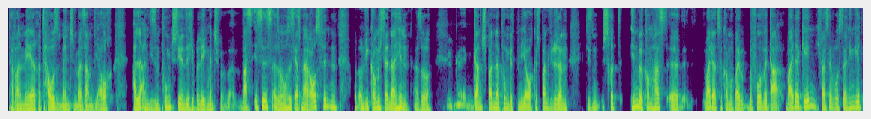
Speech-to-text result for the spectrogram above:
Da waren mehrere tausend Menschen beisammen, die auch alle an diesem Punkt stehen, sich überlegen, Mensch, was ist es? Also man muss es erstmal herausfinden und, und wie komme ich denn da hin? Also mhm. ganz spannender Punkt. Jetzt bin ich auch gespannt, wie du dann diesen Schritt hinbekommen hast, äh, weiterzukommen. Wobei, bevor wir da weitergehen, ich weiß ja, wo es dann hingeht,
